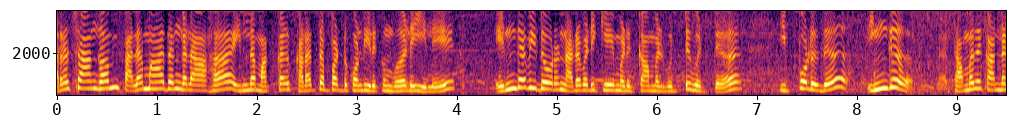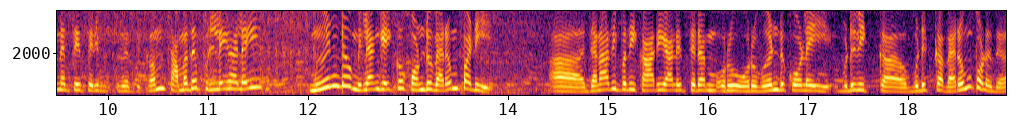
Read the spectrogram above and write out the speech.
அரசாங்கம் பல மாதங்களாக இந்த மக்கள் கடத்தப்பட்டு கொண்டிருக்கும் வேளையிலே எந்தவித ஒரு நடவடிக்கையும் எடுக்காமல் விட்டுவிட்டு இப்பொழுது இங்கு தமது கண்டனத்தை தெரிவித்ததற்கும் தமது பிள்ளைகளை மீண்டும் இலங்கைக்கு கொண்டு வரும்படி ஜனாதிபதி காரியாலயத்திடம் ஒரு ஒரு வேண்டுகோளை விடுவிக்க விடுக்க வரும் பொழுது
